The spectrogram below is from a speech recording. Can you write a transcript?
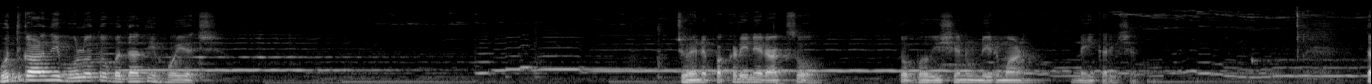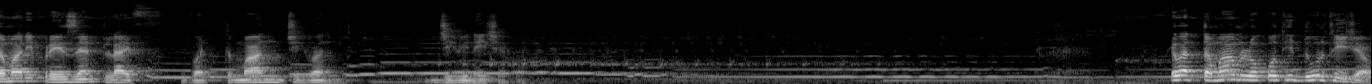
ભૂતકાળની ભૂલો તો બધાથી હોય જ. જો એને પકડીને રાખશો, તો ભવિષ્યનું નિર્માણ નહીં કરી શકો. તમારી પ્રેઝન્ટ લાઈફ વર્તમાન જીવન જીવી નહીં શકો. એવા તમામ લોકોથી દૂર થઈ જાઓ,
